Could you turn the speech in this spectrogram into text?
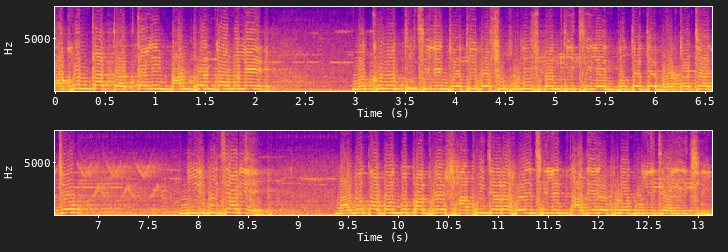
তখনকার তৎকালীন বামফ্রন্ট আমলের মুখ্যমন্ত্রী ছিলেন জ্যোতি বসু, পুলিশ মন্ত্রী ছিলেন বুদ্ধদেব ভট্টাচার্য। নির্বিচারে মমতা বন্দ্যোপাধ্যায়ের সাথী যারা হয়েছিলেন, তাদের ওপরে গুলি চালিয়েছিল।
